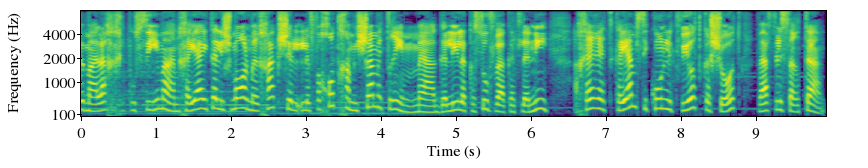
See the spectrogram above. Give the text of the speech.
במהלך החיפושים ההנחיה הייתה לשמור על מרחק של לפחות חמישה מטרים מהגליל הכסוף והקטלני, אחרת קיים סיכון לכוויות קשות ואף לסרטן.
